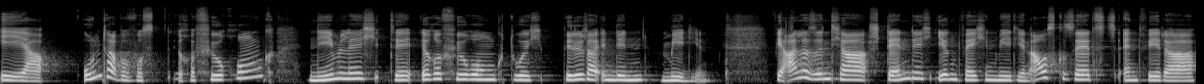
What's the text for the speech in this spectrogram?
eher unterbewusst Irreführung, nämlich der Irreführung durch Bilder in den Medien. Wir alle sind ja ständig irgendwelchen Medien ausgesetzt, entweder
